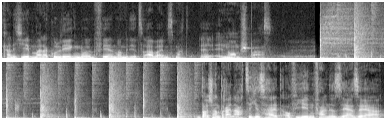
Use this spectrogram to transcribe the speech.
kann ich jedem meiner Kollegen nur empfehlen, mal mit ihr zu arbeiten. Es macht äh, enorm Spaß. Deutschland 83 ist halt auf jeden Fall eine sehr, sehr,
